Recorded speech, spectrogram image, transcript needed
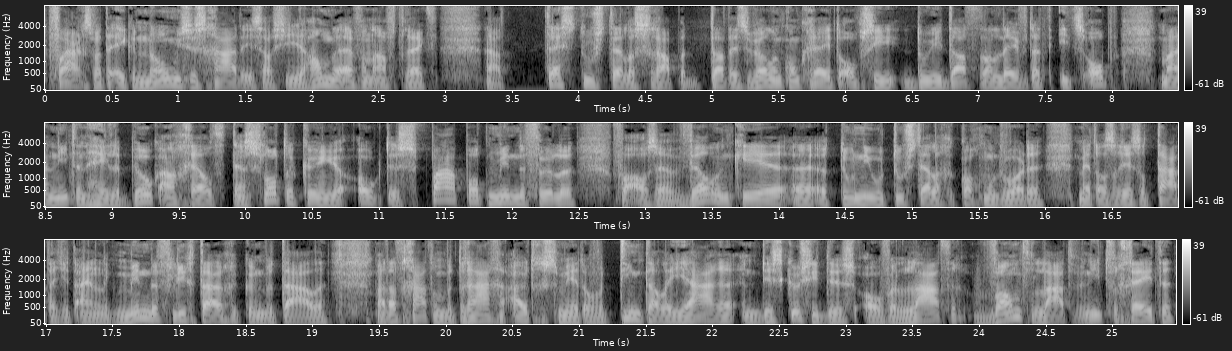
Vraag is wat de economische schade is als je je handen ervan aftrekt. Nou, testtoestellen schrappen. Dat is wel een concrete optie. Doe je dat, dan levert dat iets op, maar niet een hele bulk aan geld. Ten slotte kun je ook de spaarpot minder vullen... voor als er wel een keer uh, nieuwe toestellen gekocht moet worden... met als resultaat dat je uiteindelijk minder vliegtuigen kunt betalen. Maar dat gaat om bedragen uitgesmeerd over tientallen jaren. Een discussie dus over later. Want, laten we niet vergeten,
